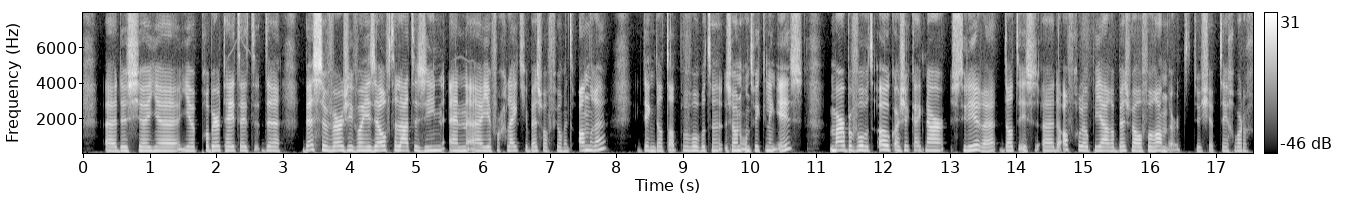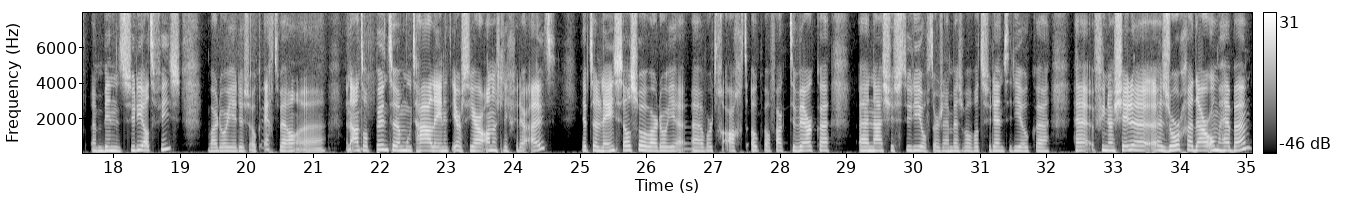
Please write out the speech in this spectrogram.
Dus je, je, je probeert tijd de beste versie van jezelf te laten zien. En je vergelijkt je best wel veel met anderen. Ik denk dat dat bijvoorbeeld zo'n ontwikkeling is. Maar bijvoorbeeld ook als je kijkt naar studeren, dat is eh, de afgelopen jaren best wel veranderd. Dus je hebt tegenwoordig een bindend studieadvies, waardoor je dus ook echt wel eh, een aantal punten moet halen in het eerste jaar, anders lig je eruit. Je hebt een leenstelsel waardoor je eh, wordt geacht ook wel vaak te werken naast je studie. Of er zijn best wel wat studenten die ook financiële zorgen daarom hebben.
